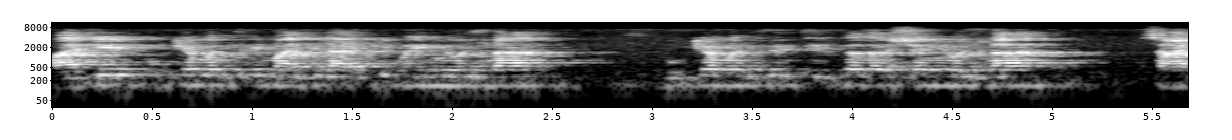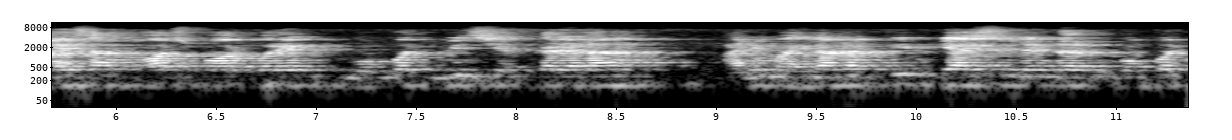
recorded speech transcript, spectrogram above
माजी मुख्यमंत्री माझी लाडकी बहीण योजना मुख्यमंत्री तीर्थदर्शन योजना साडेसात हॉर्स पॉवर पर्यंत मोफत वीज शेतकऱ्यांना आणि महिलांना तीन गॅस सिलेंडर मोफत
